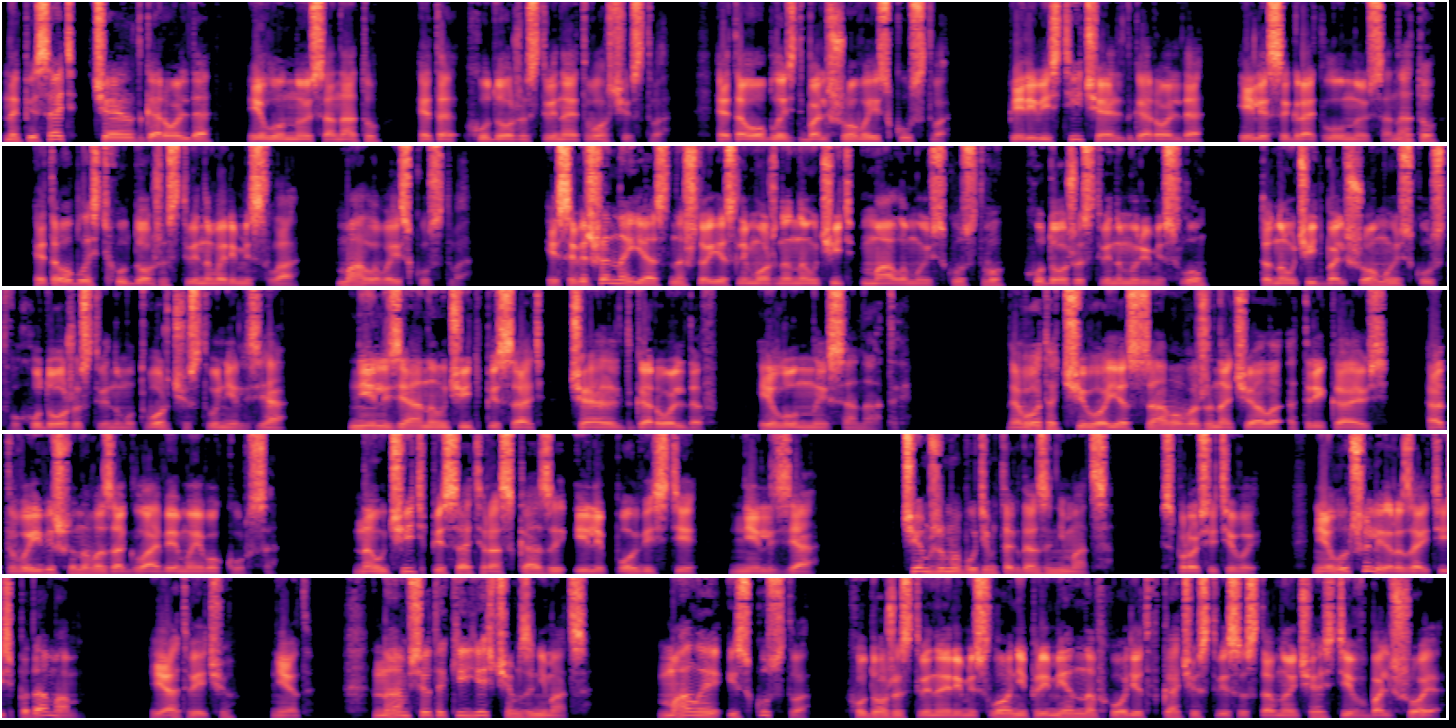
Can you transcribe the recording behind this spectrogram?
Написать Чайлд Гарольда и лунную сонату — это художественное творчество. Это область большого искусства. Перевести Чайлд Гарольда или сыграть лунную сонату — это область художественного ремесла, малого искусства. И совершенно ясно, что если можно научить малому искусству, художественному ремеслу, то научить большому искусству, художественному творчеству нельзя. Нельзя научить писать Чайльд Гарольдов и лунные сонаты. Вот от чего я с самого же начала отрекаюсь от вывешенного заглавия моего курса. Научить писать рассказы или повести нельзя. Чем же мы будем тогда заниматься? Спросите вы. Не лучше ли разойтись по домам? Я отвечу, нет. Нам все-таки есть чем заниматься. Малое искусство Художественное ремесло непременно входит в качестве составной части в большое.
